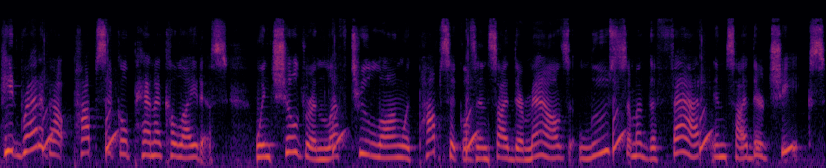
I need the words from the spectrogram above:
He'd read about popsicle panniculitis, when children left too long with popsicles inside their mouths lose some of the fat inside their cheeks.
